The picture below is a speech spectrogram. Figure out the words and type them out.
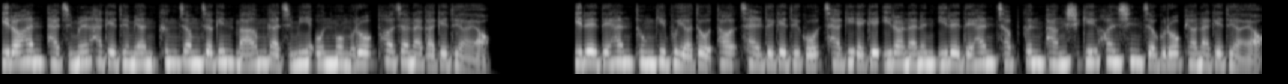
이러한 다짐을 하게 되면 긍정적인 마음가짐이 온몸으로 퍼져나가게 되어요. 일에 대한 동기부여도 더 잘 되게 되고 자기에게 일어나는 일에 대한 접근 방식이 헌신적으로 변하게 되어요.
